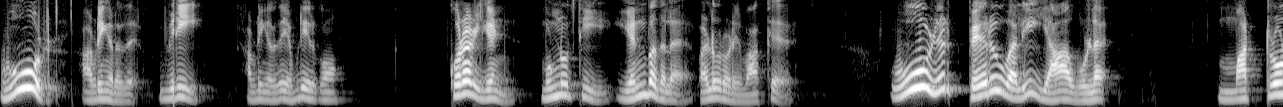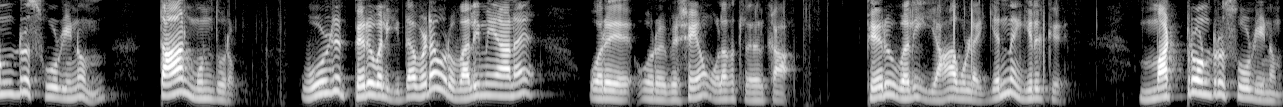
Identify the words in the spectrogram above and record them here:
ஊழ் அப்படிங்கிறது விரி அப்படிங்கிறது எப்படி இருக்கும்? குரல் எண் முன்னூற்றி எண்பதில் வள்ளுவருடைய வாக்கு ஊழிற் பெருவலி யா உள மற்றொன்று சூழினும் தான் முந்துரும் ஊழிற் பெருவலி இதை விட ஒரு வலிமையான ஒரு ஒரு விஷயம் உலகத்தில் இருக்கா? பெருவலி யா உள என்ன இருக்குது மற்றொன்று சூழினும்.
